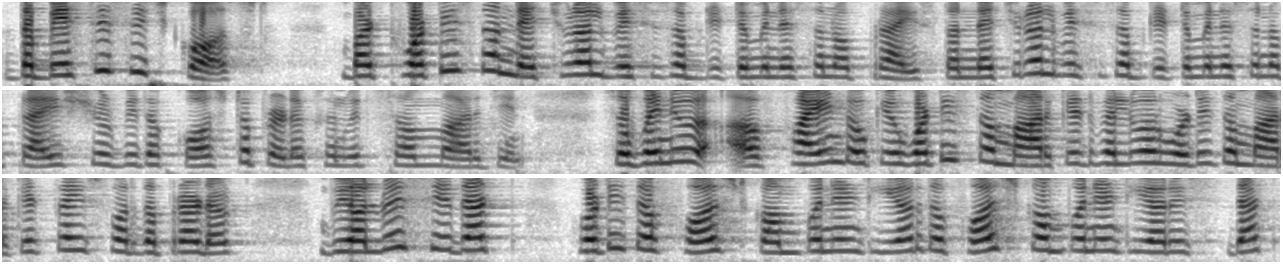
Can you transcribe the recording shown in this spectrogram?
the basis is cost but what is the natural basis of determination of price? The natural basis of determination of price should be the cost of production with some margin. So, when you uh, find okay what is the market value or what is the market price for the product, we always say that what is the first component here? The first component here is that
